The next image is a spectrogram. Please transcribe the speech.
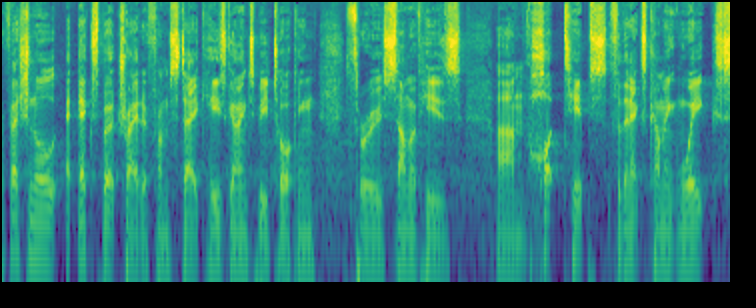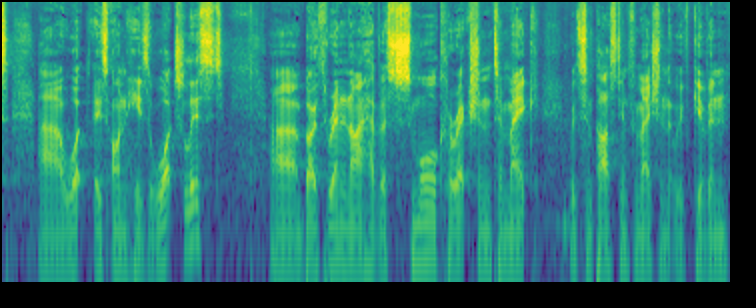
professional expert trader from Stake. He's going to be talking through some of his um, hot tips for the next coming weeks, uh, what is on his watch list. Uh, both Ren and I have a small correction to make with some past information that we've given,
